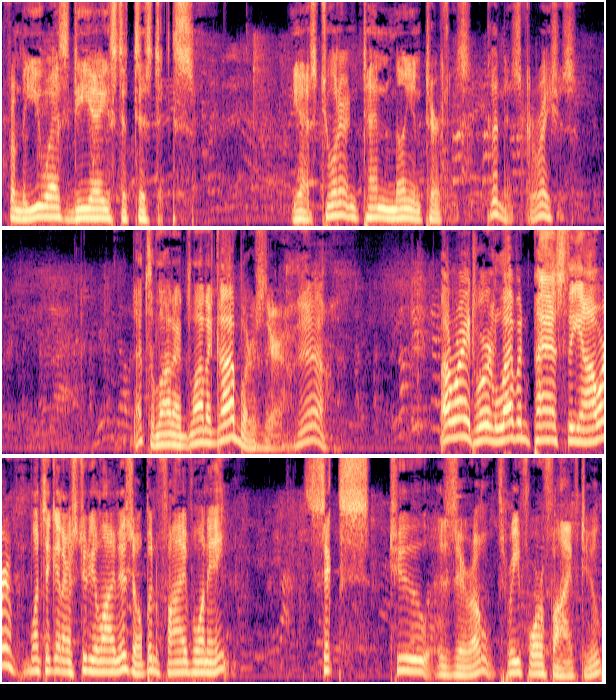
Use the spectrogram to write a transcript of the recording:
from the USDA statistics. Yes, 210 million turkeys. Goodness gracious. That's a lot of lot of gobblers there. Yeah. All right, we're 11 past the hour. Once again, our studio line is open 518 620 3452.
